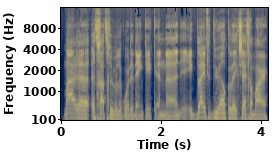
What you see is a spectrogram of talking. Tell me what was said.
Maar uh, het gaat gruwelijk worden, denk ik. En uh, ik blijf het nu elke week zeggen, maar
